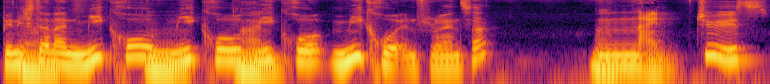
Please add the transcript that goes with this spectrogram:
bin ich dann ein Mikro, Mikro, Nein. Mikro, Mikro-Influencer Nein. Tschüss.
